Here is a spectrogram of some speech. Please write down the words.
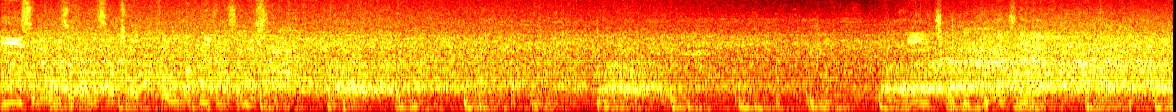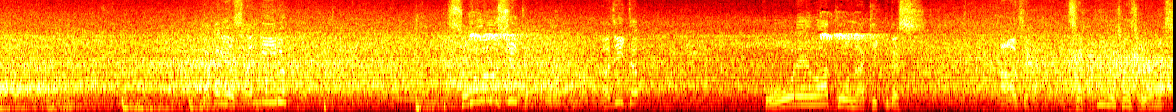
いい攻めを見せたんですがちょっとうまくいきませんでしたコーナーキックです。アーゼが絶好のチャンスを得ます。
